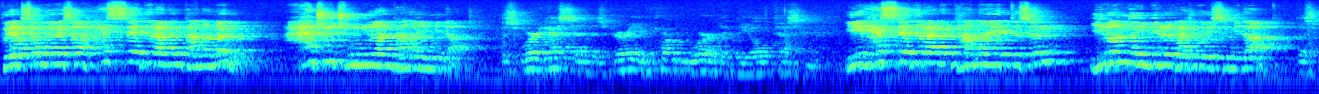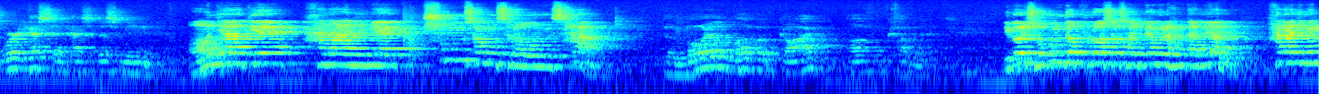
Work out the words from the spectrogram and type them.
구약 성경에서 헤세드라는 단어는 아주 중요한 단어입니다. This word hesed is a very important word in the Old Testament. 이 헤세드라는 단어의 뜻은 이런 의미를 가지고 있습니다. This word hesed has this meaning. 언약의 하나님의 충성스러운 사랑. The loyal love of God of covenant. 이걸 조금 더 풀어서 설명을 한다면 하나님은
